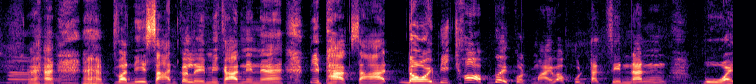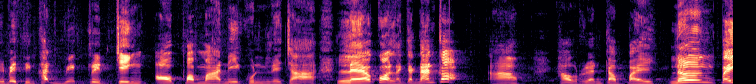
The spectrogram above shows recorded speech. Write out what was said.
ใช่ วันนี้ศาลก็เลยมีการเนี่ยนะพิพากษาโดยไม่ชอบด้วยกฎหมายว่าคุณทักษิณนั้น ป่วยไม่ถึงขั้นวิกฤตจริง เอาประมาณนี้คุณเลชา แล้วก็หลังจากนั้นก็อ้าว เข้าเรือนจำไปหนึ่งปี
